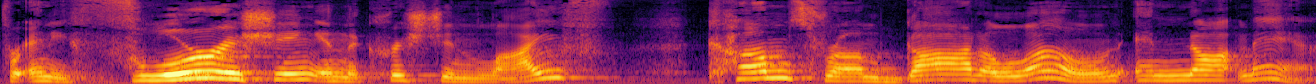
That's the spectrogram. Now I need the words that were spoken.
for any flourishing in the Christian life, comes from God alone and not man.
